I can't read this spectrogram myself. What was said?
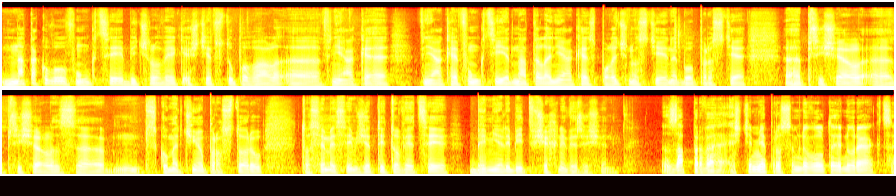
na takovou funkci by člověk ještě vstupoval v nějaké, v nějaké funkci jednatele nějaké společnosti nebo prostě přišel, přišel z, z komerčního prostoru. To si myslím, že tyto věci by měly být všechny vyřešeny. Za prvé, ještě mě prosím dovolte jednu reakci.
